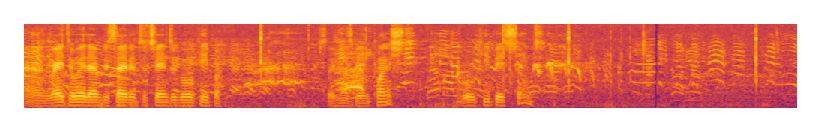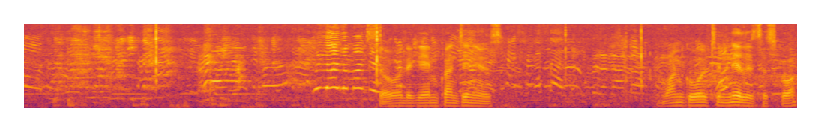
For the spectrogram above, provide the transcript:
And right away they've decided to change the goalkeeper. So he's been punished. Goalkeeper is changed. So the game continues. One goal to nil is the score.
